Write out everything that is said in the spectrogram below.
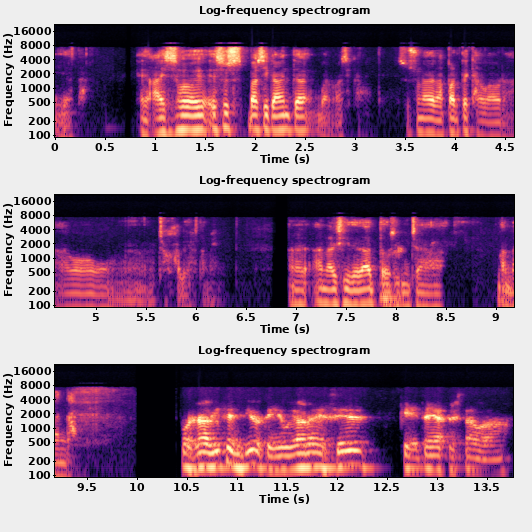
ya está. Eh, eso, eso es básicamente, bueno, básicamente, eso es una de las partes que hago ahora. Hago muchos jaleos también. Análisis de datos y mucha mandanga. Pues nada, Vicente, tío, te voy a agradecer que te hayas prestado a,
